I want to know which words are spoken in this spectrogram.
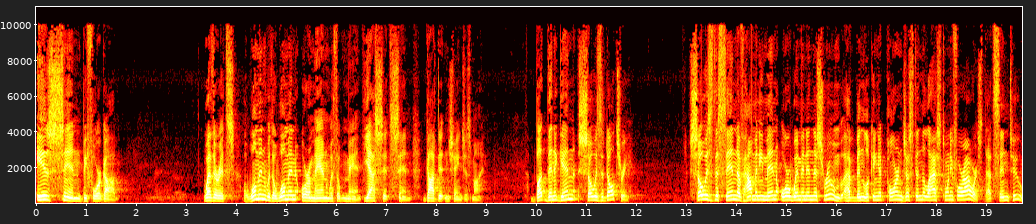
is sin before God. Whether it's a woman with a woman or a man with a man. Yes, it's sin. God didn't change his mind. But then again, so is adultery. So is the sin of how many men or women in this room have been looking at porn just in the last 24 hours. That's sin too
